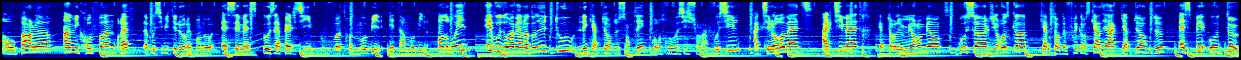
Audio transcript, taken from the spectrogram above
un haut-parleur, un microphone, bref la possibilité de répondre aux SMS et aux appels si votre mobile est un mobile Android et vous aurez bien entendu tous les capteurs de santé qu'on retrouve aussi sur la Fossil, accéléromètre, altimètre, capteur de mur boussole, gyroscope, capteur de fréquence cardiaque, capteur de SPO2.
